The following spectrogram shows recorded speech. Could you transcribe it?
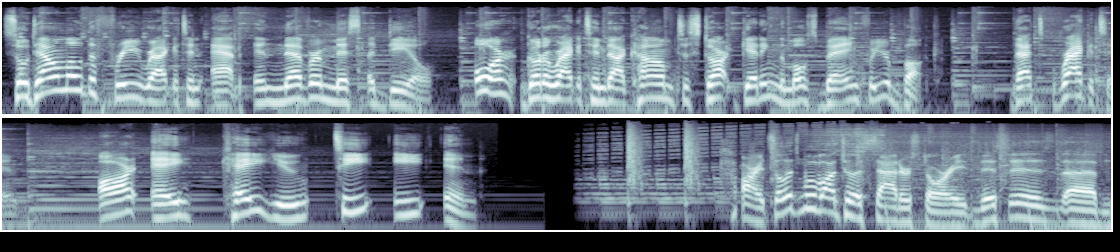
So download the free Rakuten app and never miss a deal. Or go to Rakuten.com to start getting the most bang for your buck. That's Rakuten. R A K U T E N. All right, so let's move on to a sadder story. This is um,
